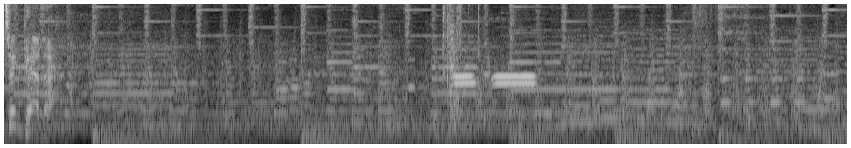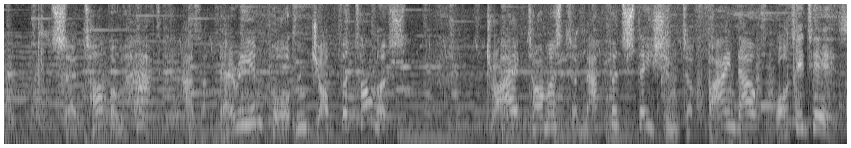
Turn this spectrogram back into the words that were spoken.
together. Sir Topham Hatt has a very important job for Thomas. Drive Thomas to Knapford Station to find out what it is.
